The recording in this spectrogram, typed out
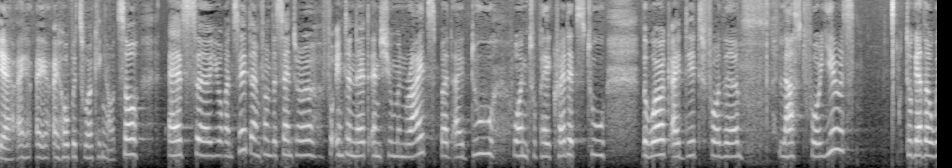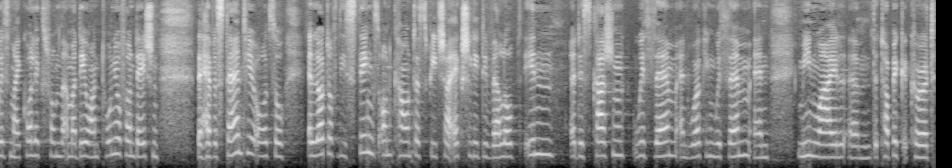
yeah, I, I, I, hope it's working out. So, as uh, Joran said, I'm from the Center for Internet and Human Rights, but I do want to pay credits to the work I did for the last four years. Together with my colleagues from the Amadeu Antonio Foundation, they have a stand here also. A lot of these things on counter speech are actually developed in a discussion with them and working with them, and meanwhile, um, the topic occurred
